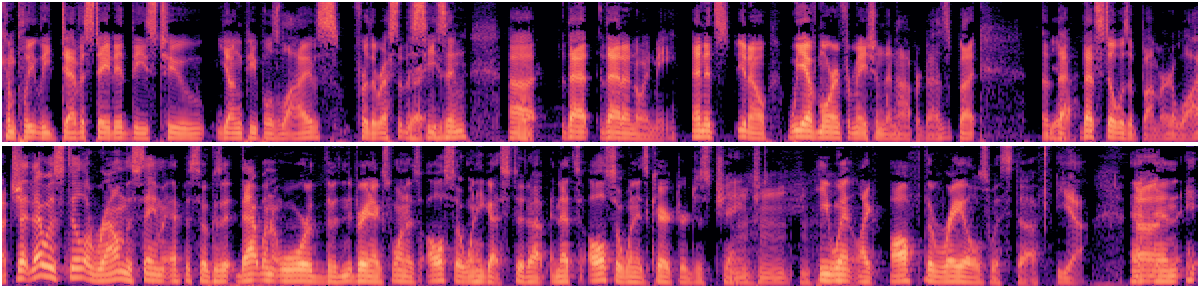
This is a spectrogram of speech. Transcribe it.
completely devastated these two young people's lives for the rest of the right. season. Uh, right. That that annoyed me, and it's you know we have more information than Hopper does, but uh, yeah. that that still was a bummer to watch. That, that was still around the same episode because that one or the very next one is also when he got stood up, and that's also when his character just changed. Mm-hmm, mm-hmm. He went like off the rails with stuff. Yeah, and, uh, and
